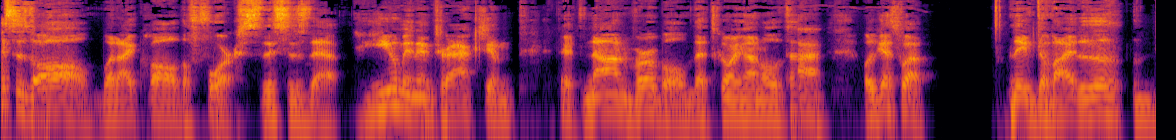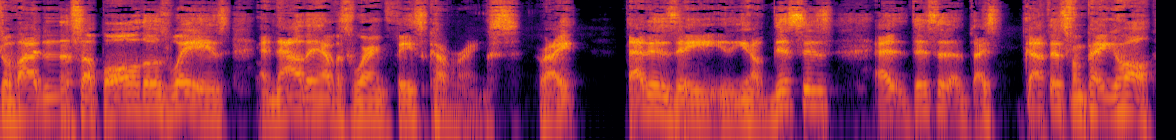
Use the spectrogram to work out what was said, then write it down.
This is all what I call the force. This is that human interaction that's nonverbal that's going on all the time. Well, guess what? They've divided us, divided us up all those ways, and now they have us wearing face coverings, right? That is a, you know, this is, uh, this is, I got this from Peggy Hall.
